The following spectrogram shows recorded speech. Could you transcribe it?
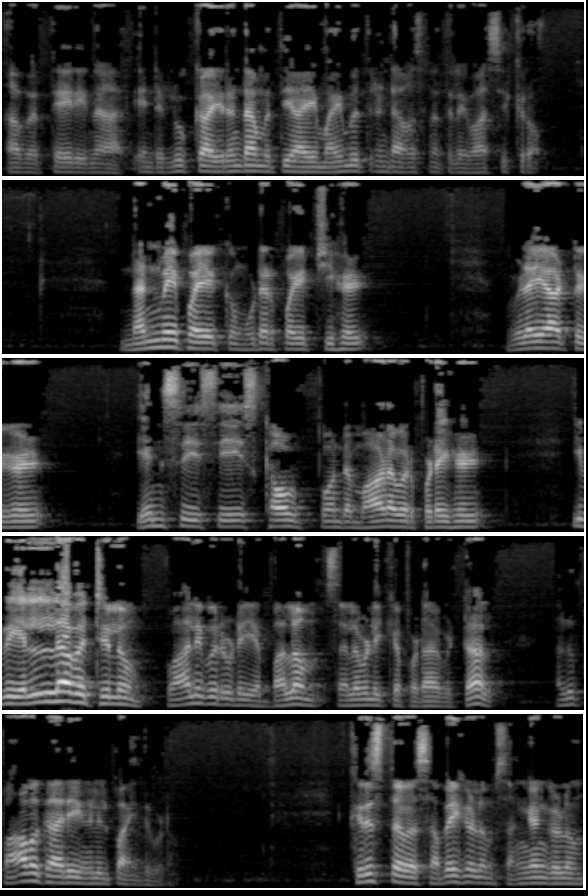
அவர் தேறினார் என்று லூக்கா இரண்டாம் அத்தியாயம் ஐம்பத்தி ரெண்டாம் வசனத்தில் வாசிக்கிறோம். நன்மை பயக்கும் உடற்பயிற்சிகள் விளையாட்டுகள் என்சிசி ஸ்கவுட் போன்ற மாணவர் படைகள் இவை எல்லாவற்றிலும் வாலிபருடைய பலம் செலவழிக்கப்படாவிட்டால் அது பாவ காரியங்களில் பாய்ந்துவிடும். கிறிஸ்தவ சபைகளும் சங்கங்களும்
